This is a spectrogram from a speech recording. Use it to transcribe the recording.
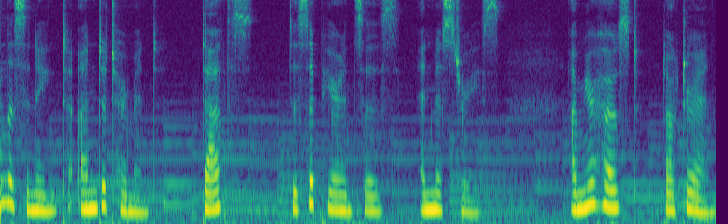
listening to Undetermined Deaths, Disappearances, and Mysteries. I'm your host, Dr. N.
